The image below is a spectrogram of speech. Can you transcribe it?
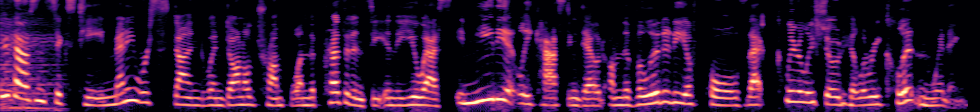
2016, many were stunned when Donald Trump won the presidency in the US, immediately casting doubt on the validity of polls that clearly showed Hillary Clinton winning.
